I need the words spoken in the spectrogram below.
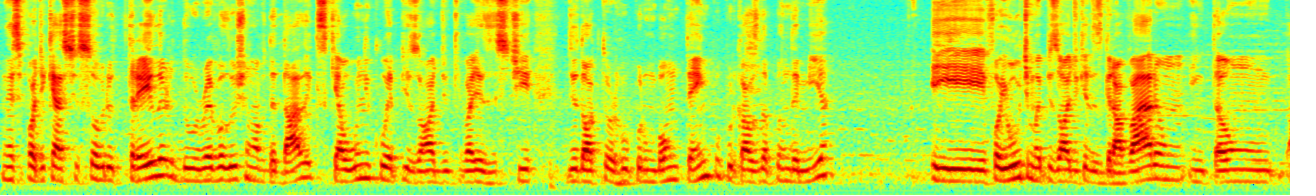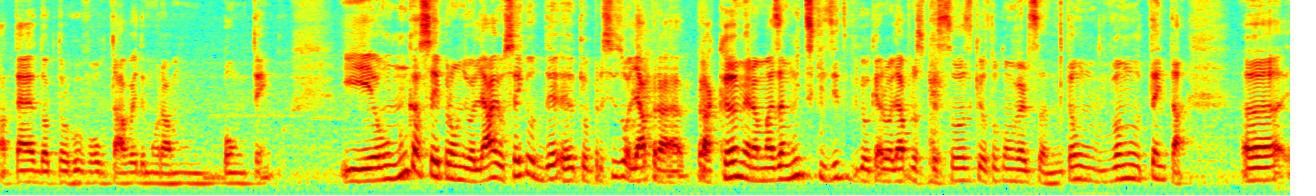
nesse podcast sobre o trailer do Revolution of the Daleks, que é o único episódio que vai existir de Doctor Who por um bom tempo, por causa da pandemia. E foi o último episódio que eles gravaram, então até Doctor Who voltar vai demorar um bom tempo. E eu nunca sei para onde olhar, eu sei que eu, de, que eu preciso olhar para a câmera, mas é muito esquisito porque eu quero olhar para as pessoas que eu estou conversando. Então vamos tentar. Uh,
